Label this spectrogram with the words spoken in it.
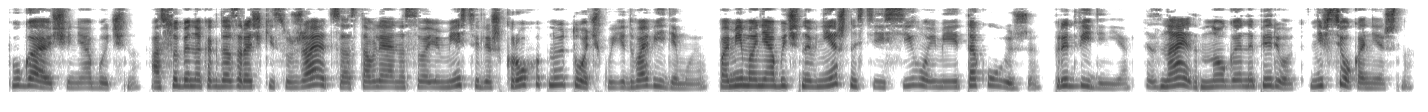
пугающе необычно. Особенно, когда зрачки сужаются, оставляя на своем месте лишь крохотную точку, едва видимую. Помимо необычной внешности и силу имеет такую же – предвидение. Знает многое наперед. Не все, конечно.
